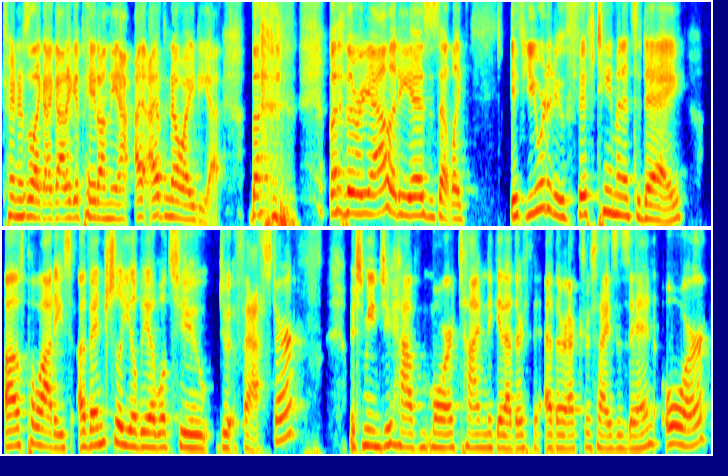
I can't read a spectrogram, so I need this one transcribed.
trainers are like i got to get paid on the I, I have no idea. But but the reality is is that like if you were to do 15 minutes a day of Pilates, eventually you'll be able to do it faster, which means you have more time to get other th- other exercises in, or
